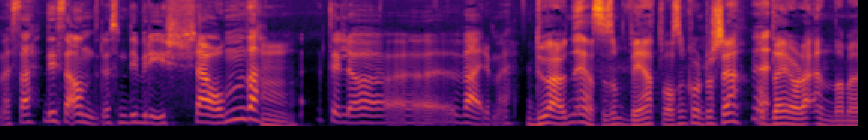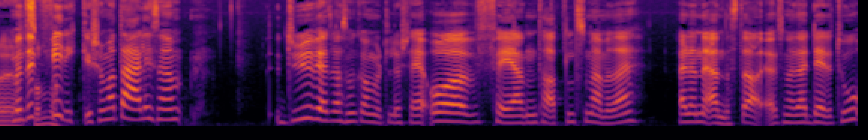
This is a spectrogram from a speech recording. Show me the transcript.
med seg disse andre som de bryr seg om, da, mm. til å øh, være med. Du er jo den eneste som vet hva som kommer til å skje, og det gjør deg enda mer Men det ensom. virker som at det er liksom Du vet hva som kommer til å skje, og Feen Tatel, som er med deg, er den eneste. Det er dere to.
